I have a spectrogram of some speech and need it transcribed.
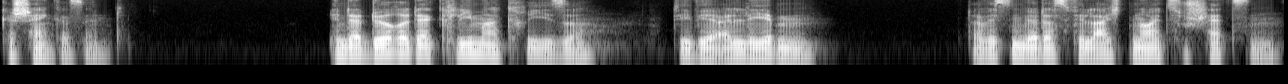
Geschenke sind. In der Dürre der Klimakrise, die wir erleben, da wissen wir das vielleicht neu zu schätzen.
